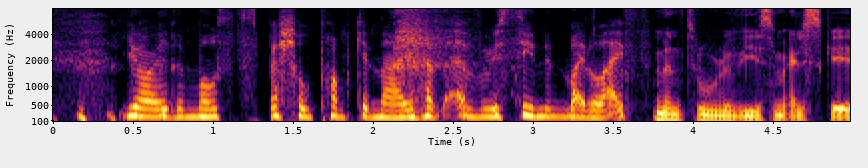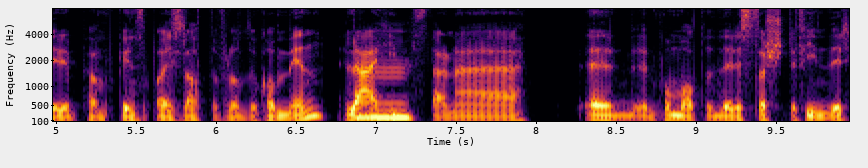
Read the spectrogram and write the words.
You are the most special pumpkin I have ever seen in my life. Men tror du vi som elsker pumpkin spice latte, får lov til å komme inn? Eller er Mm. hipsterne eh, på en måte deres største fiender?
